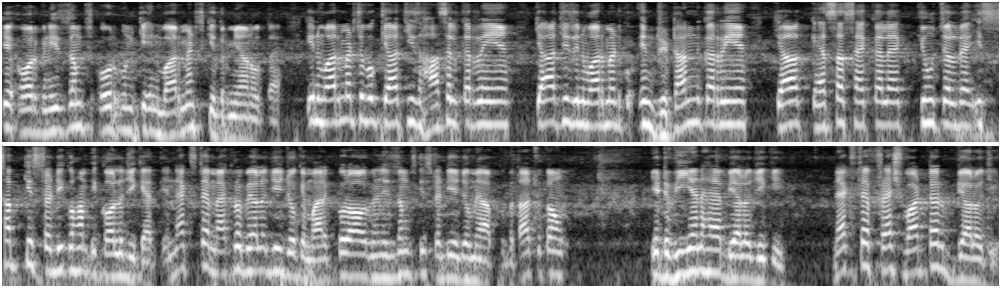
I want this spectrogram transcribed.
کہ آرگنیزمس اور ان کے انوائرمنٹس کے درمیان ہوتا ہے۔ کہ انوائرمنٹ سے وہ کیا چیز حاصل کر رہے ہیں، کیا چیز انوائرمنٹ کو ان ریٹرن کر رہے ہیں، کیا کیسا سائیکل ہے، کیوں چل رہا ہے، اس سب کی اسٹڈی کو ہم ایکولوجی کہتے ہیں۔ نیکسٹ ہے مائکرو بیولوجی جو کہ مائکرو آرگنیزمس کی اسٹڈی ہے جو میں آپ کو بتا چکا ہوں۔ یہ ڈویژن ہے بیولوجی کی۔ نیکسٹ ہے فریش واٹر بیولوجی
